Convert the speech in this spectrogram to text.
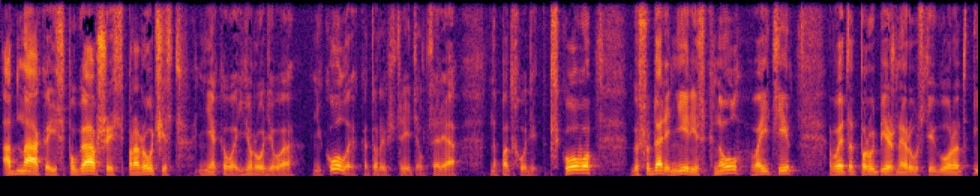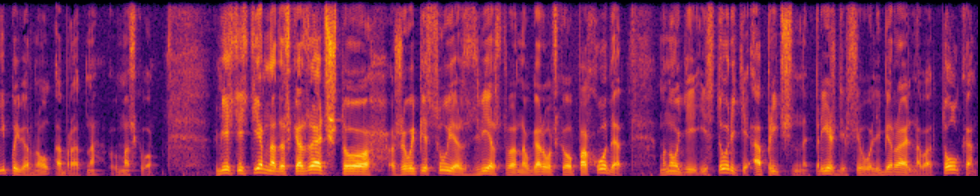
Однако, испугавшись пророчеств некого юродивого Николы, который встретил царя на подходе к Пскову, государь не рискнул войти в этот порубежный русский город и повернул обратно в Москву. Вместе с тем, надо сказать, что, живописуя зверство новгородского похода, многие историки, опричны прежде всего либерального толка,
